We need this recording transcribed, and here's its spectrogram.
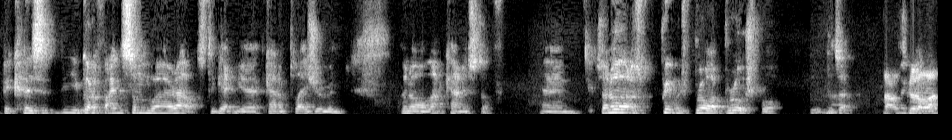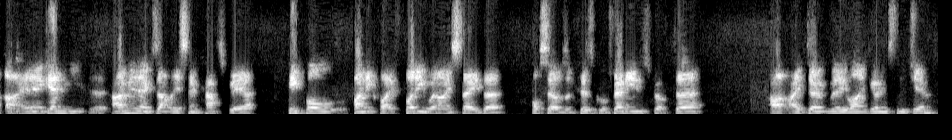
because you've got to find somewhere else to get your kind of pleasure and, and all that kind of stuff. Um, so I know that was pretty much broad brush, but that, that was good. I like that. And again, I'm in exactly the same category. People find it quite funny when I say that. Also, I was a physical training instructor. I, I don't really like going to the gym.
